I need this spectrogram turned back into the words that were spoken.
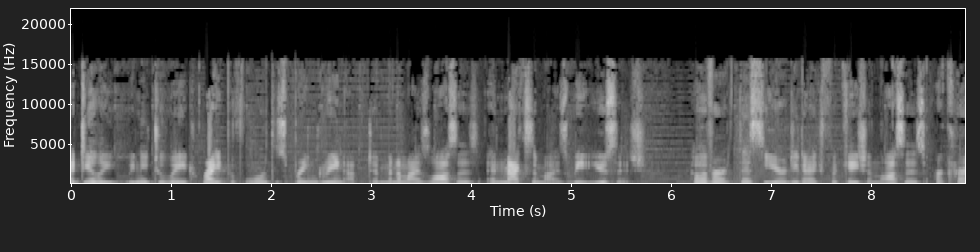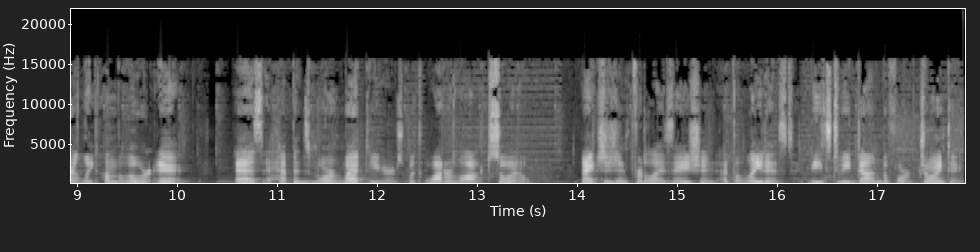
Ideally, we need to wait right before the spring greenup to minimize losses and maximize wheat usage. However, this year denitrification losses are currently on the lower end as it happens more in wet years with waterlogged soil. Nitrogen fertilization at the latest needs to be done before jointing.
